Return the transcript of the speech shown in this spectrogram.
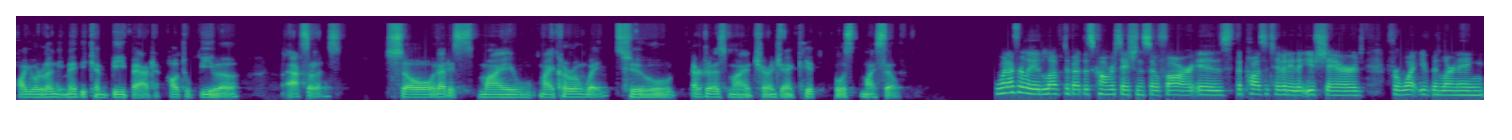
what you're learning maybe can be better, how to be the excellence. So that is my my current way to address my challenge and keep boost myself. What I've really loved about this conversation so far is the positivity that you've shared for what you've been learning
